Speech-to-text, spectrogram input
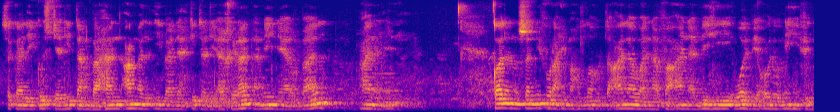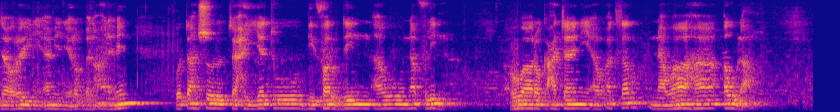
sekaligus jadi tambahan amal ibadah kita di akhirat. Amin ya rabbal alamin. Qala musannif rahimahullahu taala wa nafa'ana bihi wa bi ulumihi fid darain amin ya rabbal alamin. وتحصل التحية بفرد أو نفل هو ركعتان أو أكثر نواها أولى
